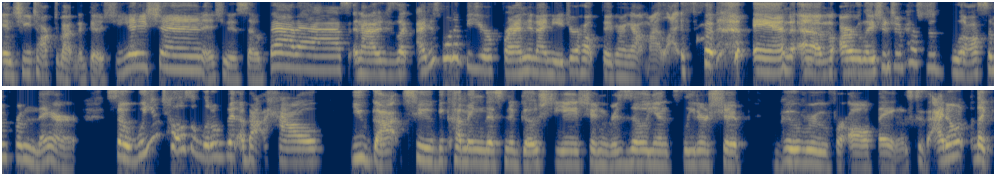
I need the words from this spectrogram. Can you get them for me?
And she talked about negotiation and she was so badass. And I was just like, I just want to be your friend and I need your help figuring out my life. and um, our relationship has just blossomed from there. So, will you tell us a little bit about how you got to becoming this negotiation, resilience, leadership guru for all things? Because I don't like,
